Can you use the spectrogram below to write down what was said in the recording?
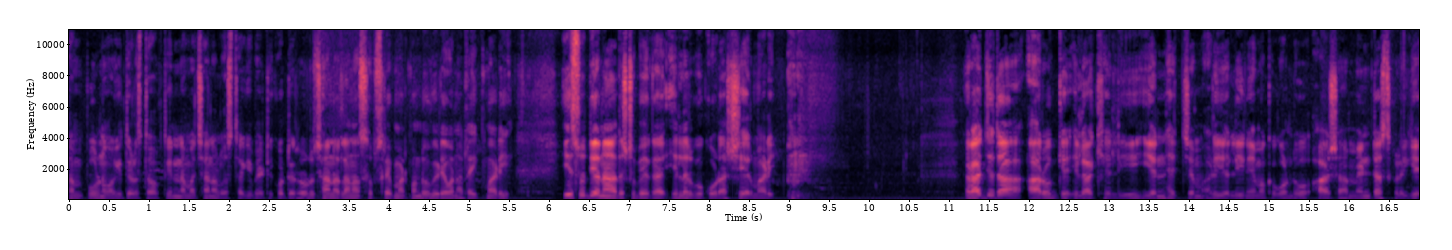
ಸಂಪೂರ್ಣವಾಗಿ ತಿಳಿಸ್ತಾ ಹೋಗ್ತೀನಿ. ನಮ್ಮ ಚಾನಲ್ ಹೊಸದಾಗಿ ಭೇಟಿ ಕೊಟ್ಟಿರೋರು ಚಾನಲನ್ನು ಸಬ್ಸ್ಕ್ರೈಬ್ ಮಾಡಿಕೊಂಡು ವಿಡಿಯೋವನ್ನು ಲೈಕ್ ಮಾಡಿ. ಈ ಸುದ್ದಿಯನ್ನು ಆದಷ್ಟು ಬೇಗ ಎಲ್ಲರಿಗೂ ಕೂಡ ಶೇರ್ ಮಾಡಿ. ರಾಜ್ಯದ ಆರೋಗ್ಯ ಇಲಾಖೆಯಲ್ಲಿ ಎನ್ ಎಚ್ ಎಂ ಅಡಿಯಲ್ಲಿ ನೇಮಕಗೊಂಡು ಆಶಾ ಮೆಂಟರ್ಸ್ಗಳಿಗೆ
